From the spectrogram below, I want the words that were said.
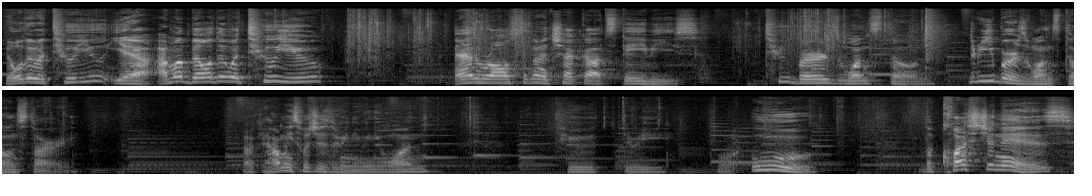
Build it with 2U? Yeah, I'm gonna build it with 2U. And we're also gonna check out Staebies two birds, one stone. Three birds, one stone, sorry. Okay, how many switches do we need? We need one, two, three, four. Ooh! The question is,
